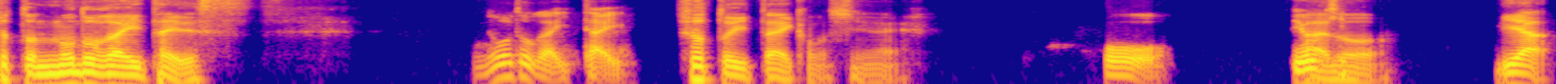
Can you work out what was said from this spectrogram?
ちょっと喉が痛いです。喉が痛い？ちょっと痛いかもしれない。おう病気？あの、いや、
